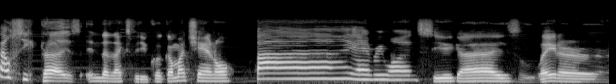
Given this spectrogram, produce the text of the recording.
I'll see you guys in the next video. Click on my channel. Bye, everyone. See you guys later.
